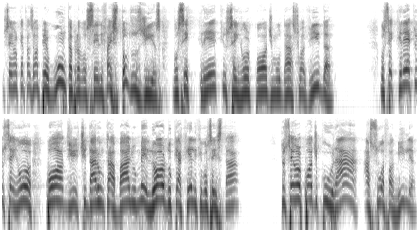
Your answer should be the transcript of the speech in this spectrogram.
O Senhor quer fazer uma pergunta para você, Ele faz todos os dias. Você crê que o Senhor pode mudar a sua vida? Você crê que o Senhor pode te dar um trabalho melhor do que aquele que você está? Que o Senhor pode curar a sua família?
